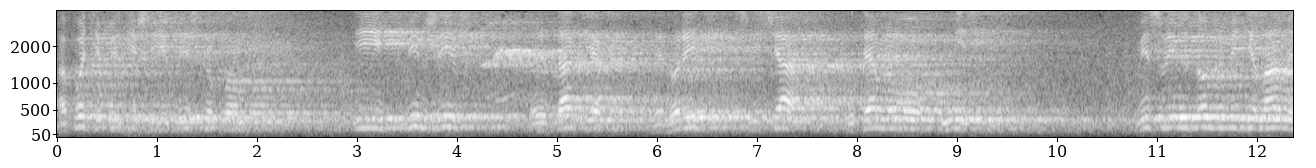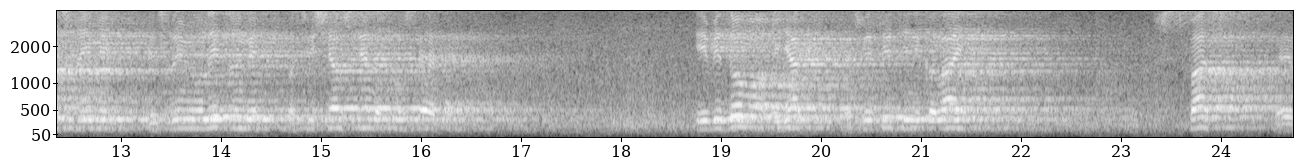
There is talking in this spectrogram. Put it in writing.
а потім підійшов єпископом. І він жив е, так, як горить свіча у темному місті. Він своїми добрими ділами, своїми, своїми молитвами освіщав все навкруг себе. І відомо, як святитель Ніколай спас е,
